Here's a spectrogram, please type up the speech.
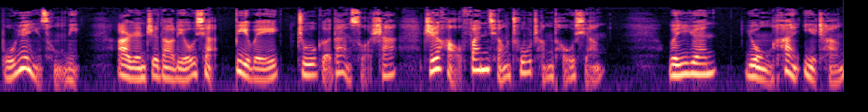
不愿意从命。二人知道留下必为诸葛诞所杀，只好翻墙出城投降。文渊勇悍异常，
